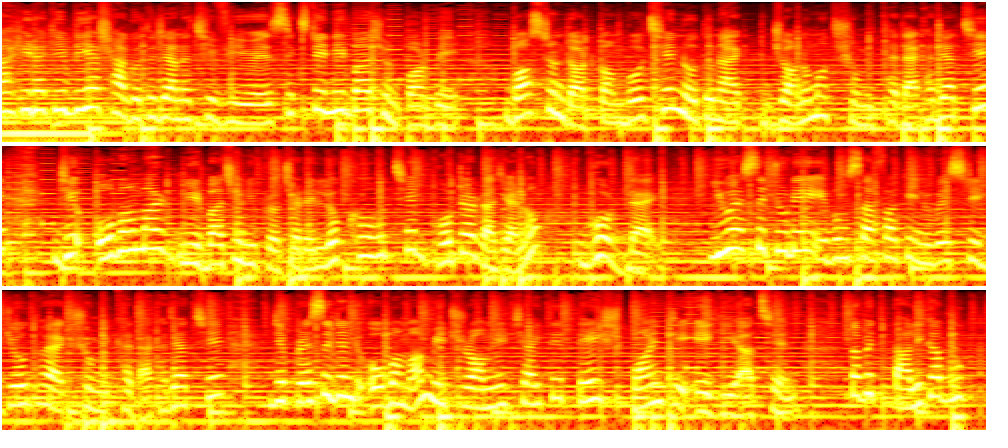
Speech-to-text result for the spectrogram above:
তাহিরা কিবরিয়া, স্বাগত জানাচ্ছি ভিওএ সিক্সটিন নির্বাচন পর্বে। বস্টন ডট কম বলছে, নতুন এক জনমত সমীক্ষা দেখা যাচ্ছে যে ওবামার নির্বাচনী প্রচারের লক্ষ্য হচ্ছে ভোটাররা যেন ভোট দেয়। ইউএসএ টুডে এবং সাফাক ইউনিভার্সিটির যৌথ এক সমীক্ষা দেখা যাচ্ছে যে প্রেসিডেন্ট ওবামা, মিট রমনির চাইতে তেইশ পয়েন্টে এগিয়ে আছেন। তবে তালিকাভুক্ত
